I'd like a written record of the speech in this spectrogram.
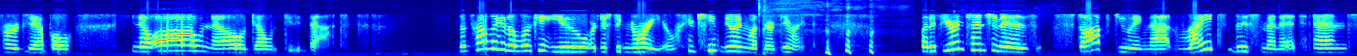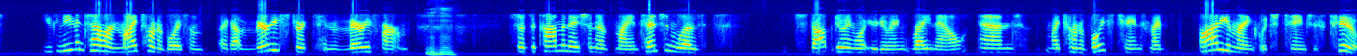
for example, you know, oh no, don't do that. They're probably going to look at you or just ignore you and keep doing what they're doing. but if your intention is stop doing that right this minute, and you can even tell in my tone of voice, I'm, I got very strict and very firm. Mhm. So it's a combination of my intention was stop doing what you're doing right now, and my tone of voice changed. My body language changes too,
